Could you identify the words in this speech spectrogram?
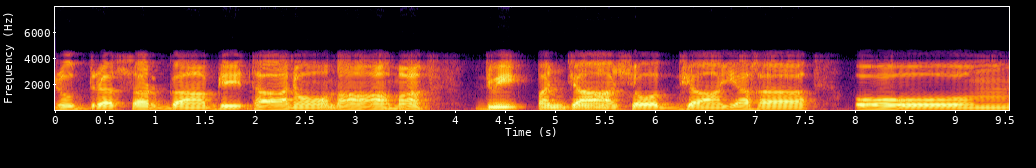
रुद्रसर्गाभिधानो नाम द्विपञ्चाशोऽध्यायः। ओम्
